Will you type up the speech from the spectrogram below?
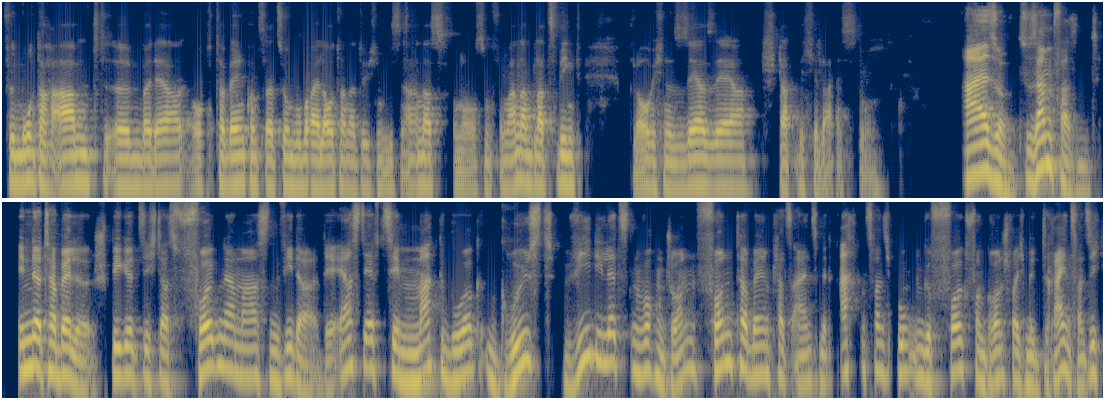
für einen Montagabend äh, bei der auch Tabellenkonstellation, wobei Lautern natürlich ein bisschen anders von außen vom anderen Platz winkt, glaube ich, eine sehr, sehr stattliche Leistung. Also, zusammenfassend, in der Tabelle spiegelt sich das folgendermaßen wieder. Der erste FC Magdeburg grüßt wie die letzten Wochen, John, von Tabellenplatz 1 mit 28 Punkten, gefolgt von Braunschweig mit 23.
